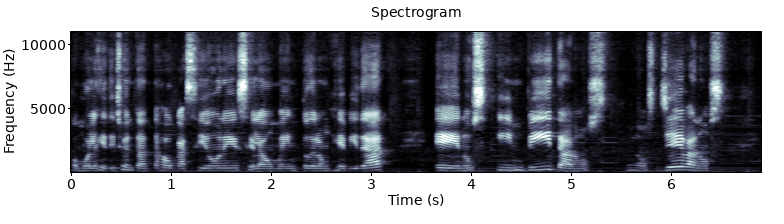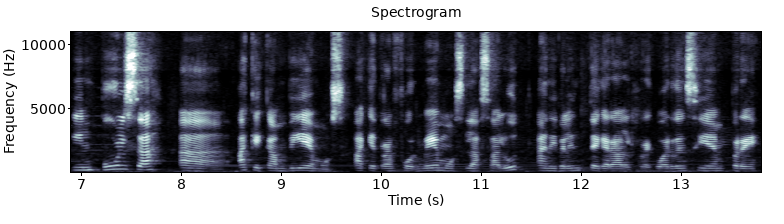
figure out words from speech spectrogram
Como les he dicho en tantas ocasiones, el aumento de longevidad eh, nos invita, nos, nos lleva, nos impulsa a, que cambiemos, a que transformemos la salud a nivel integral. Recuerden siempre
